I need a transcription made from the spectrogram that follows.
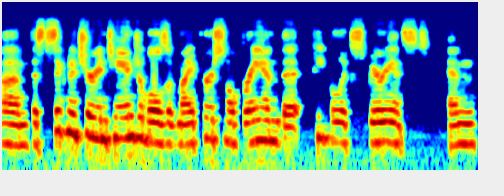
um, the signature intangibles of my personal brand that people experienced and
